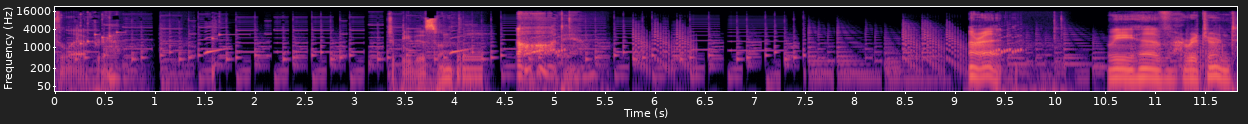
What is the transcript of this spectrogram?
clapper. Should be this one. Oh, damn. Alright. We have returned.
